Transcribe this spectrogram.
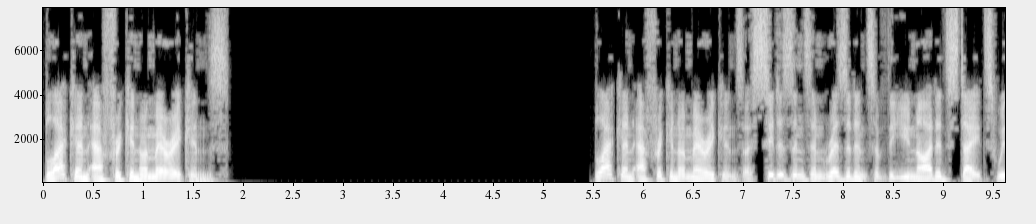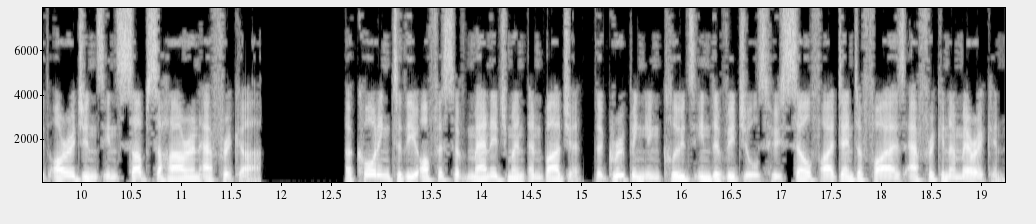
Black and African Americans Black and African Americans are citizens and residents of the United States with origins in sub-Saharan Africa. According to the Office of Management and Budget, the grouping includes individuals who self-identify as African American,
